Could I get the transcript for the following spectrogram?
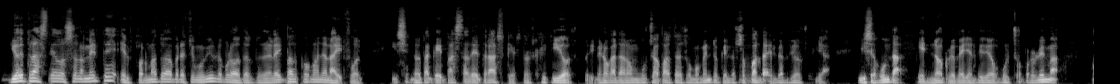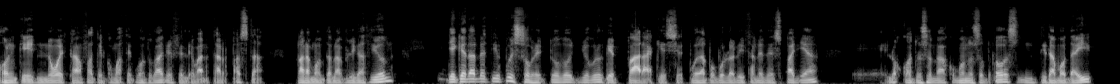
Yo he trasteado solamente, el formato me parece muy bien, lo puedo tanto en el iPad como en el iPhone. Y se nota que hay pasta detrás, que estos sitios, primero ganaron mucha pasta en su momento, que no sé cuánta inversión suya. Y segunda, que no creo que hayan tenido mucho problema, aunque no es tan fácil como hace cuatro años el levantar pasta para montar una aplicación. Y hay que darle tiempo y sobre todo yo creo que para que se pueda popularizar en España, los cuatro son más como nosotros tiramos de ahí,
